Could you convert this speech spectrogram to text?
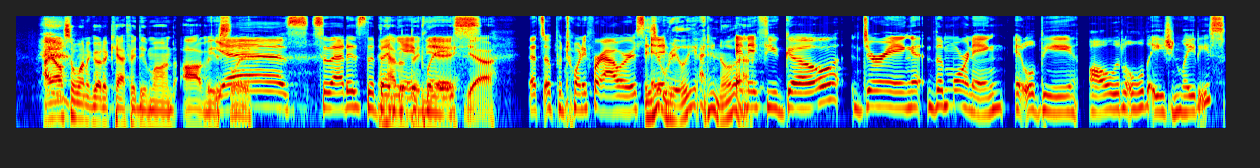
I also want to go to Cafe Du Monde, obviously, yes. So that is the and have a beignet beignet. place. Yeah, That's open 24 hours. is And it if- really? I didn't know that. And if you go during the morning, it will be all little old Asian ladies.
